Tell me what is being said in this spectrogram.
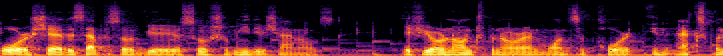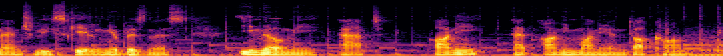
or share this episode via your social media channels. If you're an entrepreneur and want support in exponentially scaling your business, email me at ani at animanian.com.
